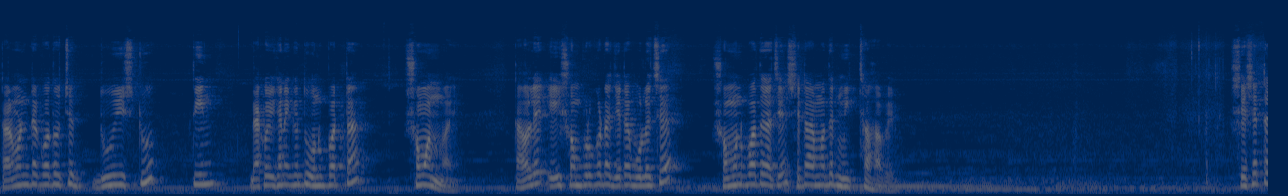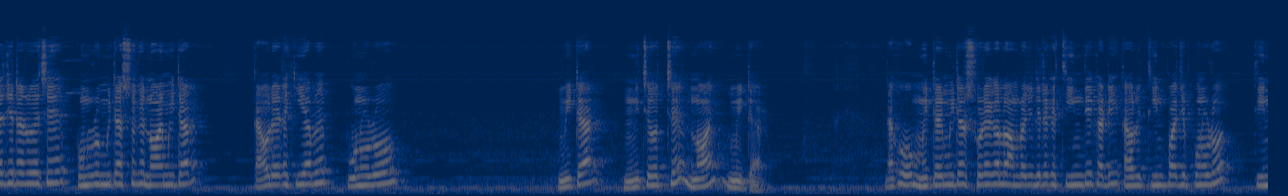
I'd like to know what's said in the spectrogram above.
তার মানে এটা কত হচ্ছে? দুই ইস টু তিন। দেখো, এখানে কিন্তু অনুপাতটা সমান নয়। তাহলে এই সম্পর্কটা যেটা বলেছে, সমানুপাতে আছে, সেটা আমাদের মিথ্যা হবে। শেষেরটা যেটা রয়েছে, পনেরো মিটার সঙ্গে নয় মিটার। তাহলে এটা কী হবে? পনেরো মিটার, নিচে হচ্ছে নয় মিটার। দেখো, মিটার মিটার সরে গেল, আমরা যদি এটাকে তিন দিয়ে কাটি, তাহলে তিন পাঁচে পনেরো, তিন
